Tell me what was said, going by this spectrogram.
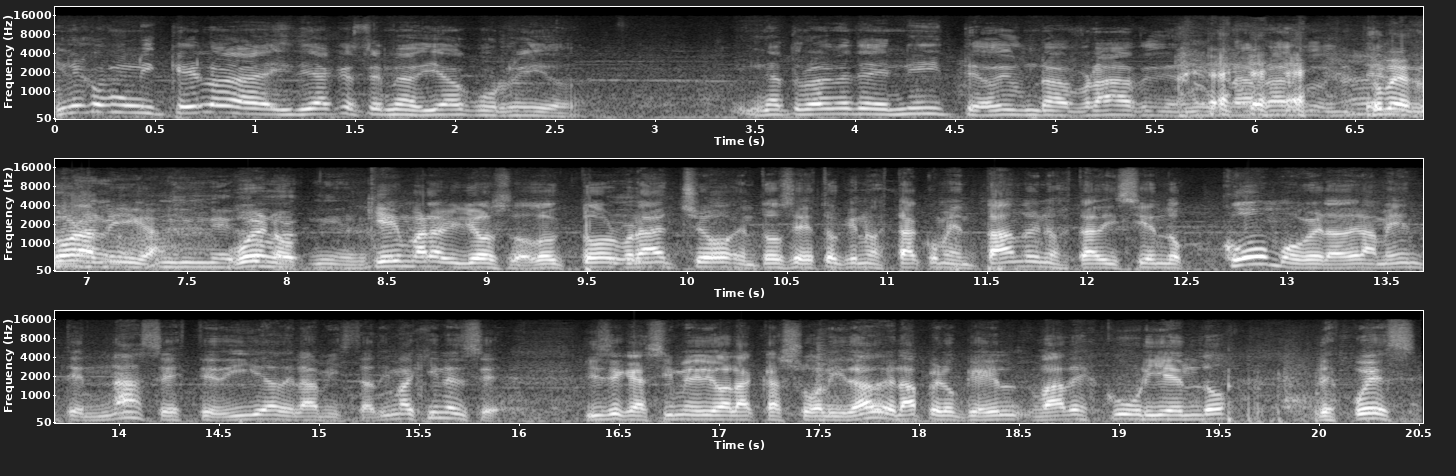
y le comuniqué la idea que se me había ocurrido. Y naturalmente ni te doy un abrazo, un abrazo Tu mejor amiga. mi mejor bueno, amiga. qué maravilloso. Doctor Bracho, entonces esto que nos está comentando y nos está diciendo cómo verdaderamente nace este día de la amistad. Imagínense, dice que así me dio a la casualidad, ¿verdad? Pero que él va descubriendo después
